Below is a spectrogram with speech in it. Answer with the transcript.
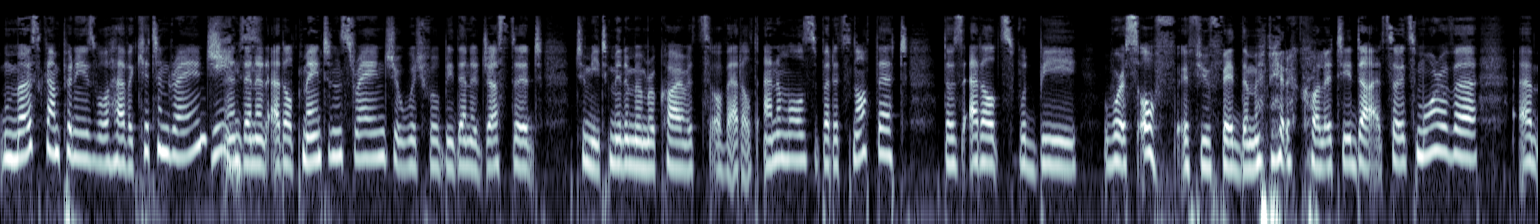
most companies will have a kitten range Yes. and then an adult maintenance range, which will be then adjusted to meet minimum requirements of adult animals. But it's not that those adults would be worse off if you fed them a better quality diet. So it's more of a, a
